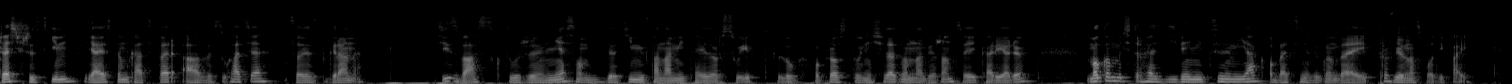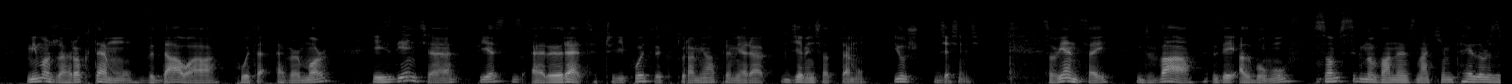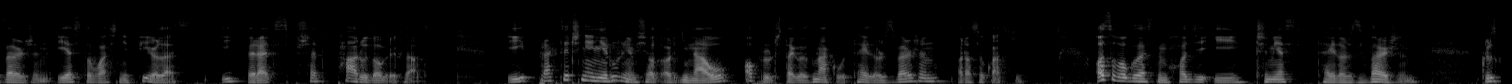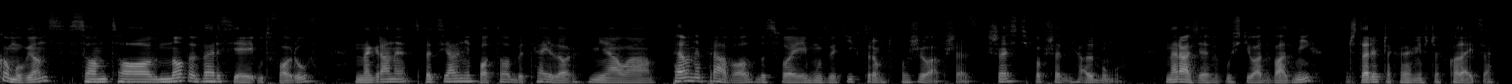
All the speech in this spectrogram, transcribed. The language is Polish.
Cześć wszystkim, ja jestem Kacper, a wysłuchacie Co jest grane. Ci z Was, którzy nie są wielkimi fanami Taylor Swift lub po prostu nie śledzą na bieżąco jej kariery, mogą być trochę zdziwieni tym, jak obecnie wygląda jej profil na Spotify. Mimo, że rok temu wydała płytę Evermore, jej zdjęcie jest z ery Red, czyli płyty, która miała premierę 9 lat temu. Już 10. Co więcej, dwa z jej albumów są sygnowane znakiem Taylor's Version. Jest to właśnie Fearless i Red sprzed paru dobrych lat. I praktycznie nie różnią się od oryginału, oprócz tego znaku Taylor's Version oraz okładki. O co w ogóle z tym chodzi i czym jest Taylor's Version? Krótko mówiąc, są to nowe wersje jej utworów, nagrane specjalnie po to, by Taylor miała pełne prawo do swojej muzyki, którą tworzyła przez sześć poprzednich albumów. Na razie wypuściła dwa z nich, cztery czekają jeszcze w kolejce.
